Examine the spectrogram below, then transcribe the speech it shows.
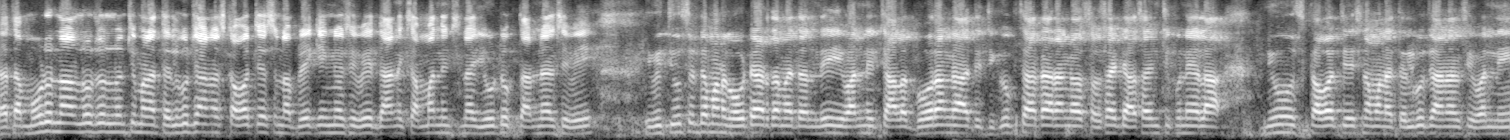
గత మూడు నాలుగు రోజుల నుంచి మన తెలుగు ఛానల్స్ కవర్ చేస్తున్న బ్రేకింగ్ న్యూస్ ఇవి దానికి సంబంధించిన యూట్యూబ్ థంబ్నెయిల్స్ ఇవి. ఇవి చూస్తుంటే మనకు ఒకటే అర్థమవుతుంది ఇవన్నీ చాలా ఘోరంగా అతి జిగుప్సాకారంగా సొసైటీ అసహించుకునేలా న్యూస్ కవర్ చేసిన మన తెలుగు ఛానల్స్ ఇవన్నీ.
